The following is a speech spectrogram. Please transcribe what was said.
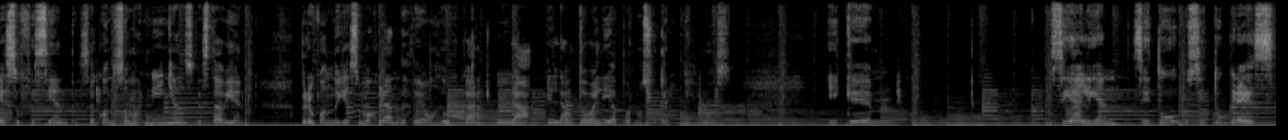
es suficiente. O sea, cuando somos niños está bien, pero cuando ya somos grandes debemos de buscar la, la autovalía por nosotros mismos. Y que mm, si alguien, si tú, si tú crees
